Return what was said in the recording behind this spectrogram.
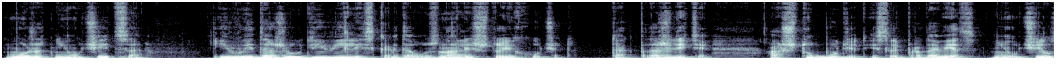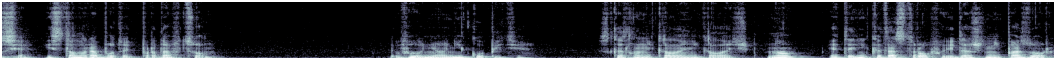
может не учиться, и вы даже удивились, когда узнали, что их учат. Так, подождите, а что будет, если продавец не учился и стал работать продавцом? Вы у него не купите, сказал Николай Николаевич. Но это не катастрофа и даже не позор.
